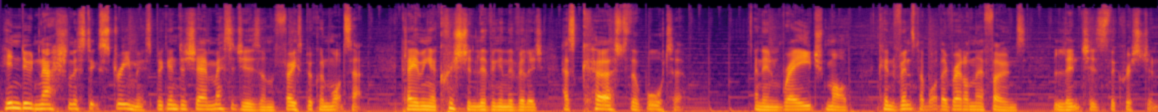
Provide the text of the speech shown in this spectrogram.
Hindu nationalist extremists begin to share messages on Facebook and WhatsApp claiming a Christian living in the village has cursed the water. An enraged mob, convinced by what they've read on their phones, lynches the Christian.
